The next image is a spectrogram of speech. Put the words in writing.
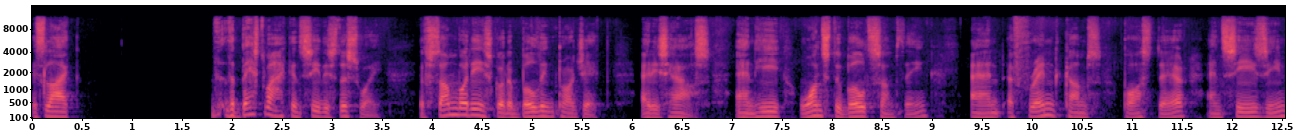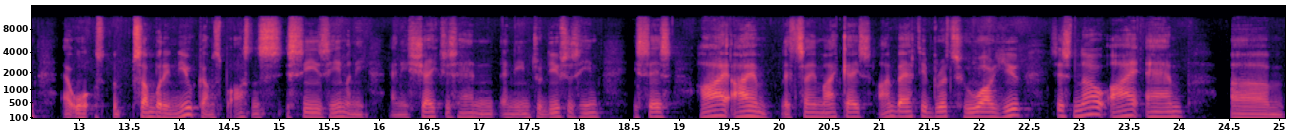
It's like the best way I can see this this way. If somebody's got a building project at his house and he wants to build something and a friend comes past there and sees him, uh, or somebody new comes past and sees him and he, and he shakes his hand and, and he introduces him. He says, hi, I am, let's say in my case, I'm Bertie Brits, who are you? He says, no, I am, um,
